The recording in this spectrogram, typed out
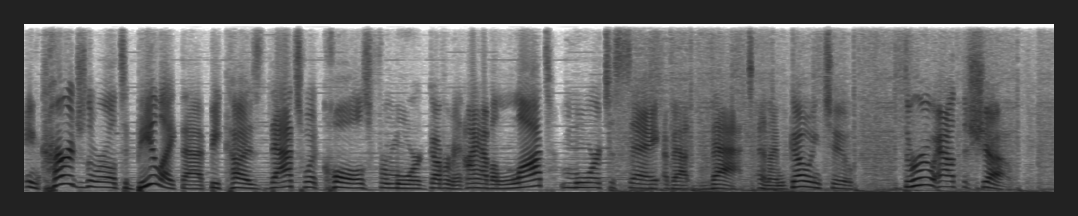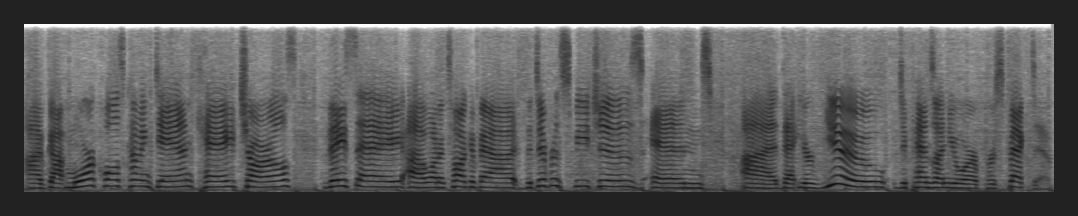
encourage the world to be like that because that's what calls for more government. I have a lot more to say about that, and I'm going to throughout the show. I've got more calls coming. Dan, Kay, Charles. They say I uh, want to talk about the different speeches and uh, that your view depends on your perspective.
